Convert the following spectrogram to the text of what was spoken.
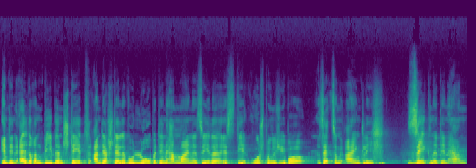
In den älteren Bibeln steht an der Stelle, wo Lobe den Herrn meine Seele, ist die ursprüngliche Übersetzung eigentlich Segne den Herrn.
